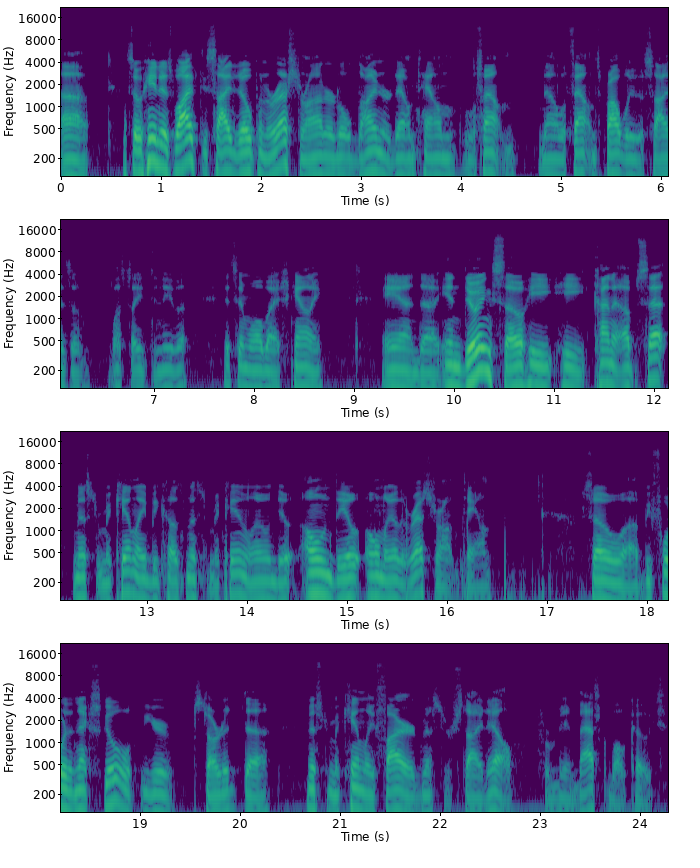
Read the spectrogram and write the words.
uh, so he and his wife decided to open a restaurant or a little diner downtown LaFontaine. Now LaFontaine's probably the size of let's say Geneva. It's in Wabash County. And uh, in doing so, he, he kind of upset Mr. McKinley because Mr. McKinley owned the, owned the only other restaurant in town. So uh, before the next school year started, uh, Mr. McKinley fired Mr. Stidell from being basketball coach.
